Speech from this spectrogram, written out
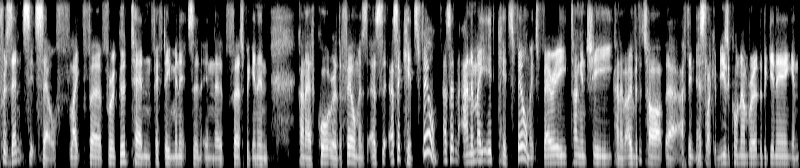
presents itself like for for a good 10 15 minutes in, in the first beginning kind of quarter of the film as as as a kids film as an animated kids film. It's very tongue-in-cheek kind of over the top uh, i think there's like a musical number at the beginning and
